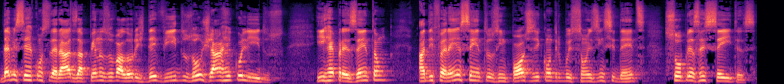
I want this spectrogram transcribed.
devem ser considerados apenas os valores devidos ou já recolhidos e representam a diferença entre os impostos e contribuições incidentes sobre as receitas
